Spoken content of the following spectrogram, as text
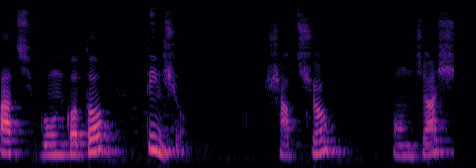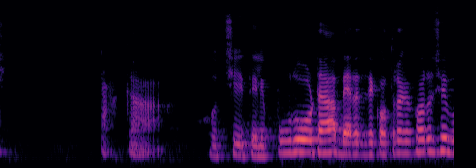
পাঁচ গুণ কত? তিনশো। সাতশো পঞ্চাশ টাকা। হচ্ছে তাহলে পুরোটা বেড়াতে কত টাকা খরচ হইব?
